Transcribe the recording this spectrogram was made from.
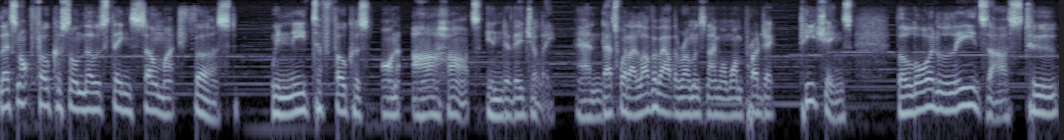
let's not focus on those things so much first. We need to focus on our hearts individually. And that's what I love about the Romans 911 project teachings, the Lord leads us to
